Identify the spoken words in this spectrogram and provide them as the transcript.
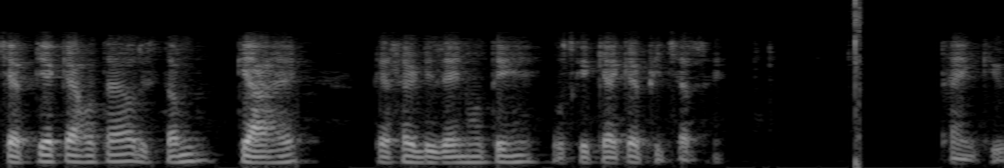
चैत्य क्या होता है और स्तंभ क्या है? कैसे डिज़ाइन होते हैं? उसके क्या क्या फीचर्स हैं? थैंक यू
